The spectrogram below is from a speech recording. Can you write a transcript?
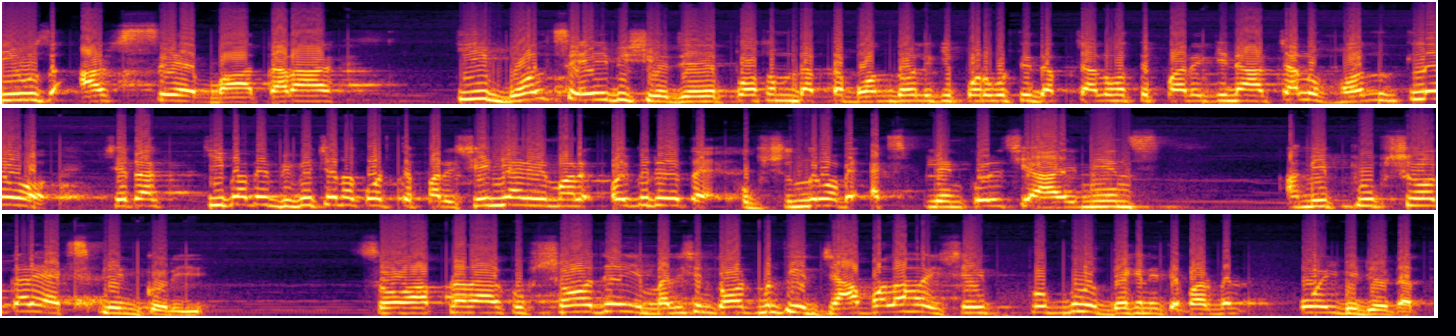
নিউজ আসছে বা তারা কি বলছে এই বিষয়ে, যে প্রথম ধাপটা বন্ধ হলে কি পরবর্তী ধাপ চালু হতে পারে কিনা আর চালু হলেও সেটা কীভাবে বিবেচনা করতে পারে সেই নিয়ে আমি আমার ওই ভিডিওতে খুব সুন্দরভাবে এক্সপ্লেন করেছি। আই মিনস আমি প্রুফ সহকারে এক্সপ্লেন করি। সো আপনারা খুব সহজেই মালয়েশিয়ান গভর্নমেন্ট থেকে যা বলা হয় সেই প্রুফগুলো দেখে নিতে পারবেন ওই ভিডিওটাতে।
